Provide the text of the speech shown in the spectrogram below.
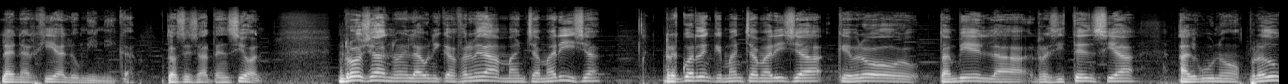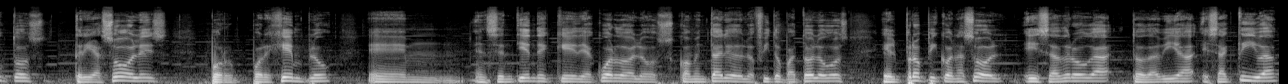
la energía lumínica. Entonces, atención. Roya no es la única enfermedad, mancha amarilla. Recuerden que mancha amarilla quebró también la resistencia a algunos productos, triazoles, por, por ejemplo. Em, se entiende que de acuerdo a los comentarios de los fitopatólogos, el propiconazol, esa droga todavía es activa,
